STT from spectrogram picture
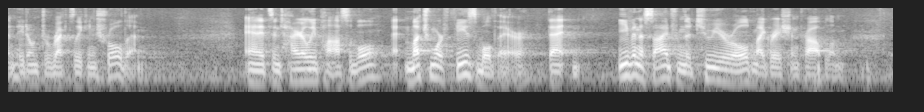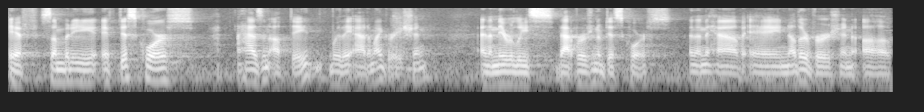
and they don't directly control them. And it's entirely possible, much more feasible there, that even aside from the two-year-old migration problem, if somebody, if Discourse has an update where they add a migration, and then they release that version of Discourse, and then they have another version of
